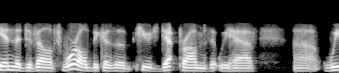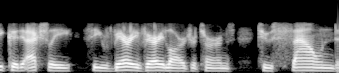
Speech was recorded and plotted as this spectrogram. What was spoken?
in the developed world because of the huge debt problems that we have, uh, we could actually see very, very large returns to sound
